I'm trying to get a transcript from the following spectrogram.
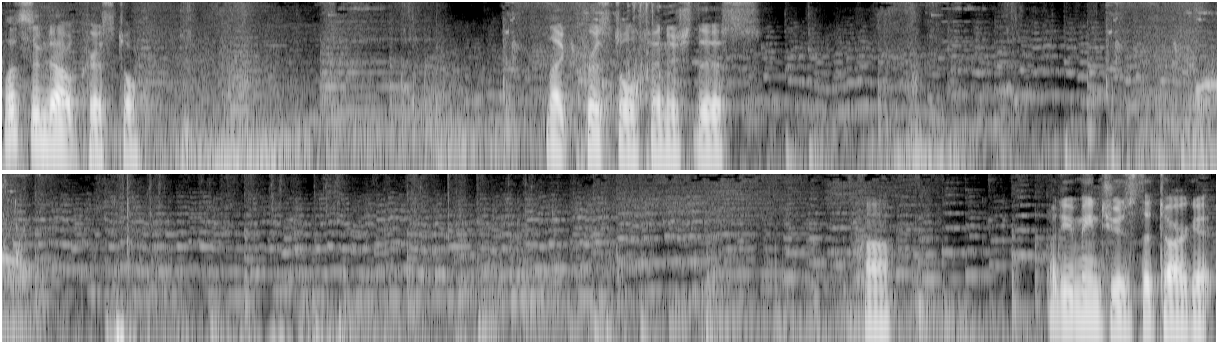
Let's send out Crystle. Let Crystle finish this. Huh? What do you mean choose the target?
